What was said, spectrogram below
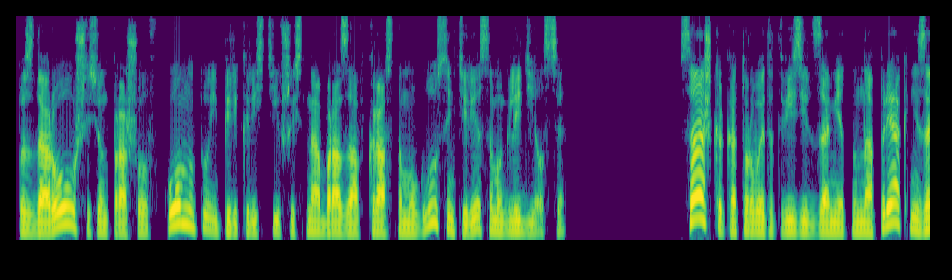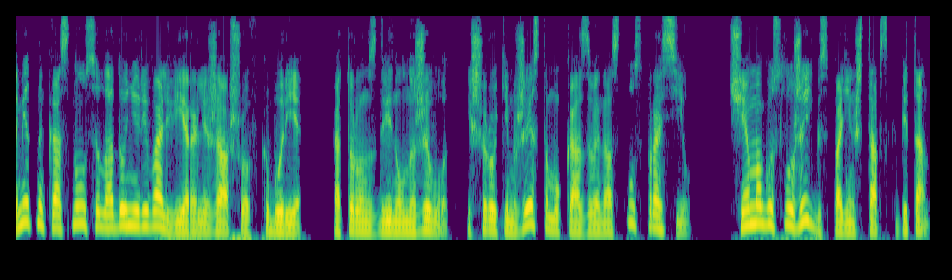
Поздоровавшись, он прошел в комнату и, перекрестившись на образа в красном углу, с интересом огляделся. Сашка, которого этот визит заметно напряг, незаметно коснулся ладонью револьвера, лежавшего в кобуре, который он сдвинул на живот, и широким жестом, указывая на стул, спросил, «Чем могу служить, господин штабс-капитан?»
